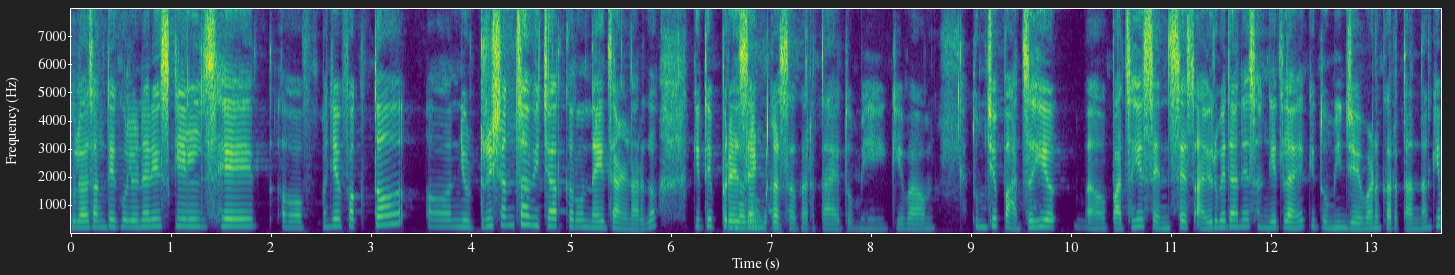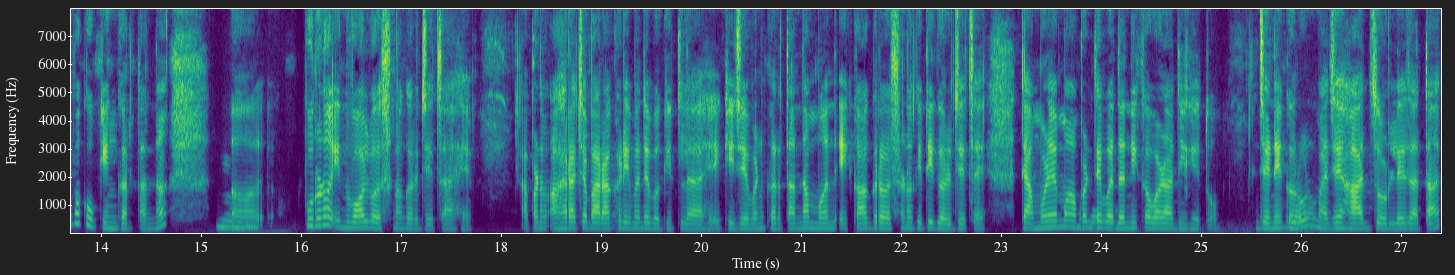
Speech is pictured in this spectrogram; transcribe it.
तुला सांगते क्युलिनरी स्किल्स हे अ, म्हणजे फक्त न्यूट्रिशनचा विचार करून नाही चालणार गं, की ते प्रेझेंट बरोबर. कसं करताय तुम्ही किंवा तुमचे 5 ही अ, 5 ही सेन्सेस आयुर्वेदाने सांगितलं आहे, की तुम्ही जेवण करताना किंवा कुकिंग करताना अ. पूर्ण इन्व्हॉल्व असणं गरजेचं आहे. आपण आहाराच्या बाराखडीमध्ये बघितलं आहे, की जेवण करताना मन एकाग्र असणं किती गरजेचं आहे. त्यामुळे मग आपण ते. वदनी कवळ आधी घेतो. जेणेकरून बरोबर. माझे हात जोडले जातात,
